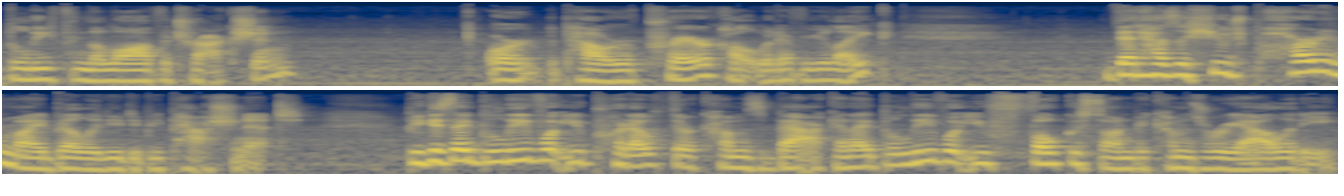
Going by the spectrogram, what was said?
belief in the law of attraction or the power of prayer, call it whatever you like, that has a huge part in my ability to be passionate. Because I believe what you put out there comes back, and I believe what you focus on becomes reality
